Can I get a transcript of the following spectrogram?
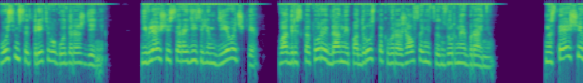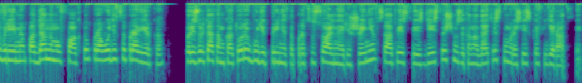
83 -го года рождения, являющийся родителем девочки, в адрес которой данный подросток выражался нецензурной бранью. В настоящее время по данному факту проводится проверка, по результатам которой будет принято процессуальное решение в соответствии с действующим законодательством Российской Федерации.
